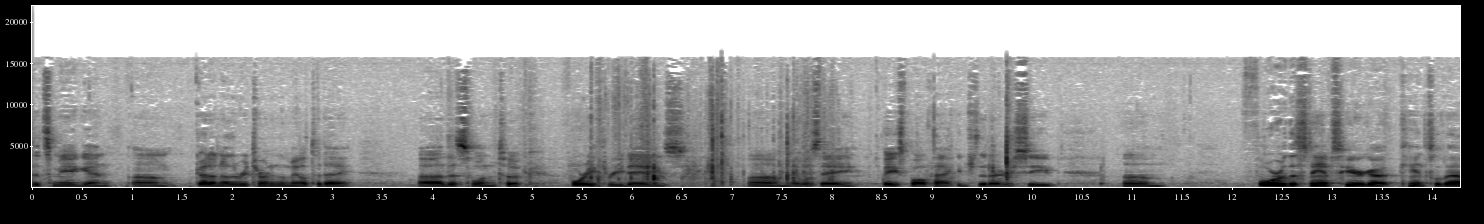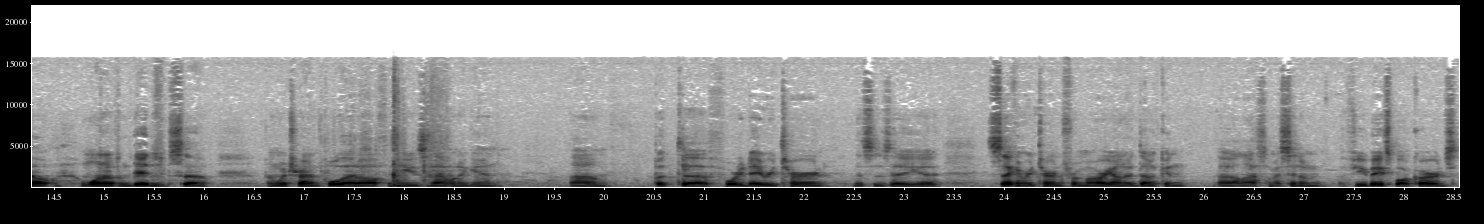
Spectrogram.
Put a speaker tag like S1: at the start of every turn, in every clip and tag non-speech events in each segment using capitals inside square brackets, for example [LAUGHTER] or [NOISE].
S1: It's me again. Um, got another return in the mail today. Uh, this one took 43 days. Um, it was a baseball package that I received. Um, four of the stamps here got canceled out. One of them didn't, so I'm going to try and pull that off and use that one again. Um, but uh, 40 day return. This is a uh, second return from Mariano Duncan. Uh, last time I sent him a few baseball cards.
